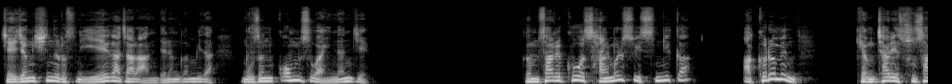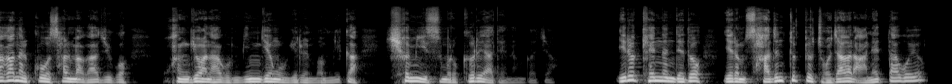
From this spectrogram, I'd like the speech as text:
제정신으로서는 이해가 잘 안 되는 겁니다. 무슨 꼼수가 있는지. 검사를 구워 삶을 수 있습니까 아 그러면 경찰의 수사관을 구워 삶아 가지고 황교안하고 민경욱이를 뭡니까 혐의 있음으로 그래야 되는 거죠. 이렇게 했는데도 여러분 사전투표 조작을 안 했다고요 네?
